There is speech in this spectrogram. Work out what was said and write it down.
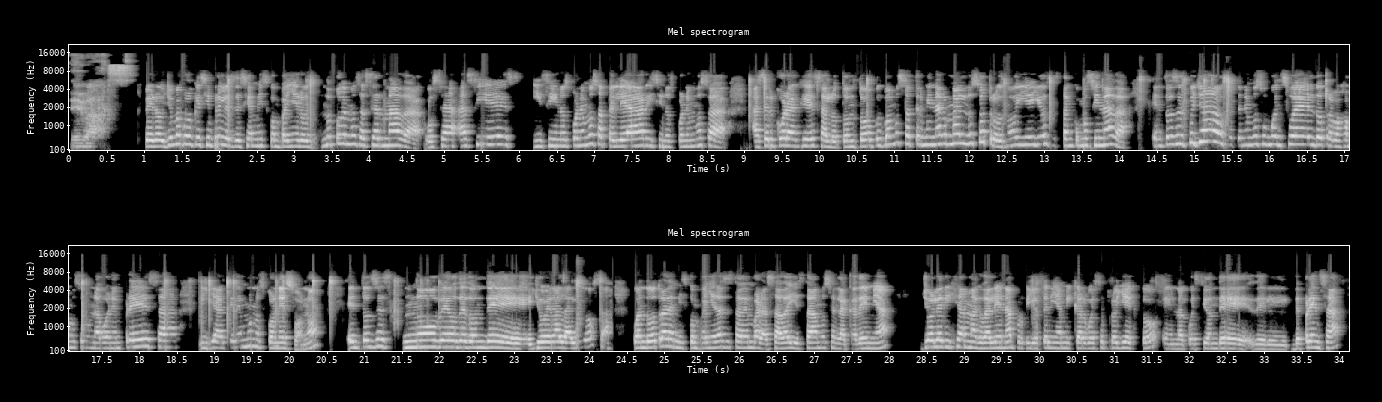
te vas. Pero yo me acuerdo que siempre les decía a mis compañeros, no podemos hacer nada, o sea, así es. Y si nos ponemos a pelear y si nos ponemos a, hacer corajes a lo tonto, pues vamos a terminar mal nosotros, ¿no? Y ellos están como si nada. Entonces, pues ya, o sea, tenemos un buen sueldo, trabajamos en una buena empresa y ya, quedémonos con eso, ¿no? Entonces, no veo de dónde yo era la liosa. Cuando otra de mis compañeras estaba embarazada y estábamos en la academia, yo le dije a Magdalena, porque yo tenía a mi cargo ese proyecto en la cuestión de, del- de prensa,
